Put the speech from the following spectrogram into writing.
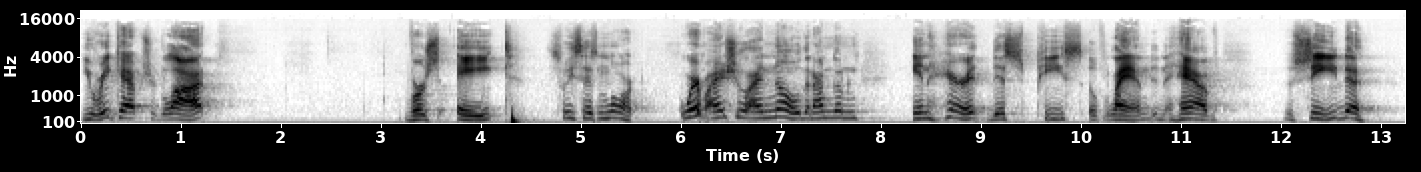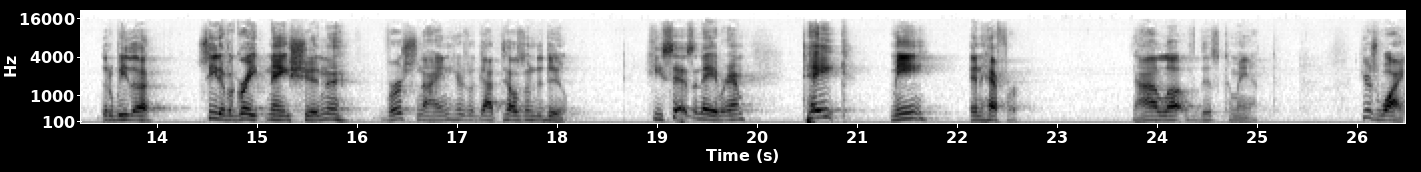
You recaptured Lot, verse 8. So he says, Lord, whereby shall I know that I'm going to inherit this piece of land and have seed that'll be the seed of a great nation? Verse 9, here's what God tells him to do. He says to Abraham, Take me and heifer. Now, I love this command. Here's why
